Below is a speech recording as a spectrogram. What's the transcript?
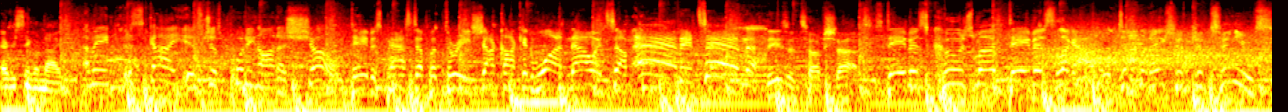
every single night. I mean, this guy is just putting on a show. Davis passed up a three. Shot clock at one. Now it's up. And it's in. These are tough shots. Davis, Kuzma, Davis, look out. The domination continues.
